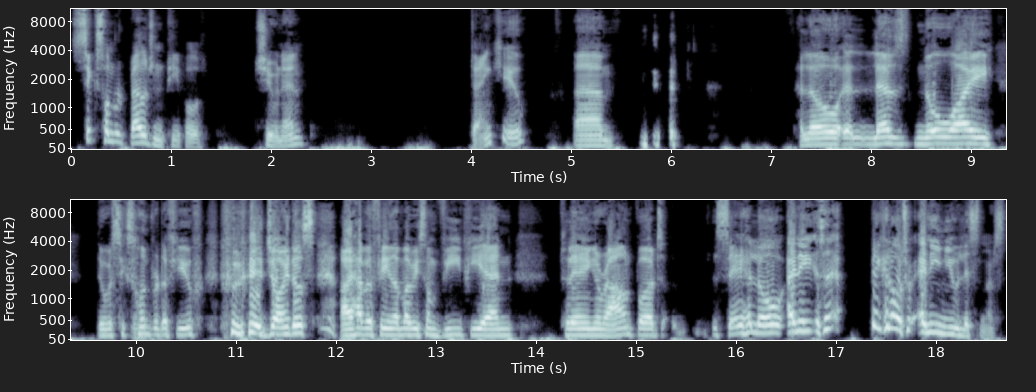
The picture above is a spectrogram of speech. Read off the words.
600 Belgian people tune in. Thank you. Um, hello. uh, Let us know why there were 600 of you who joined us. I have a feeling there might be some VPN playing around, but say hello. Any say big hello to any new listeners.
